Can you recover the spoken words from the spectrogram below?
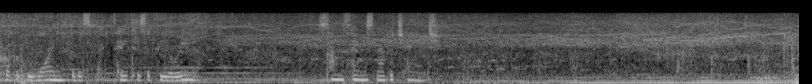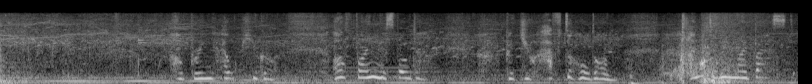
Probably wine for the spectators of the arena. Some things never change. I'll bring help, Hugo. I'll find this photo. But you have to hold on. I'm doing my best.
